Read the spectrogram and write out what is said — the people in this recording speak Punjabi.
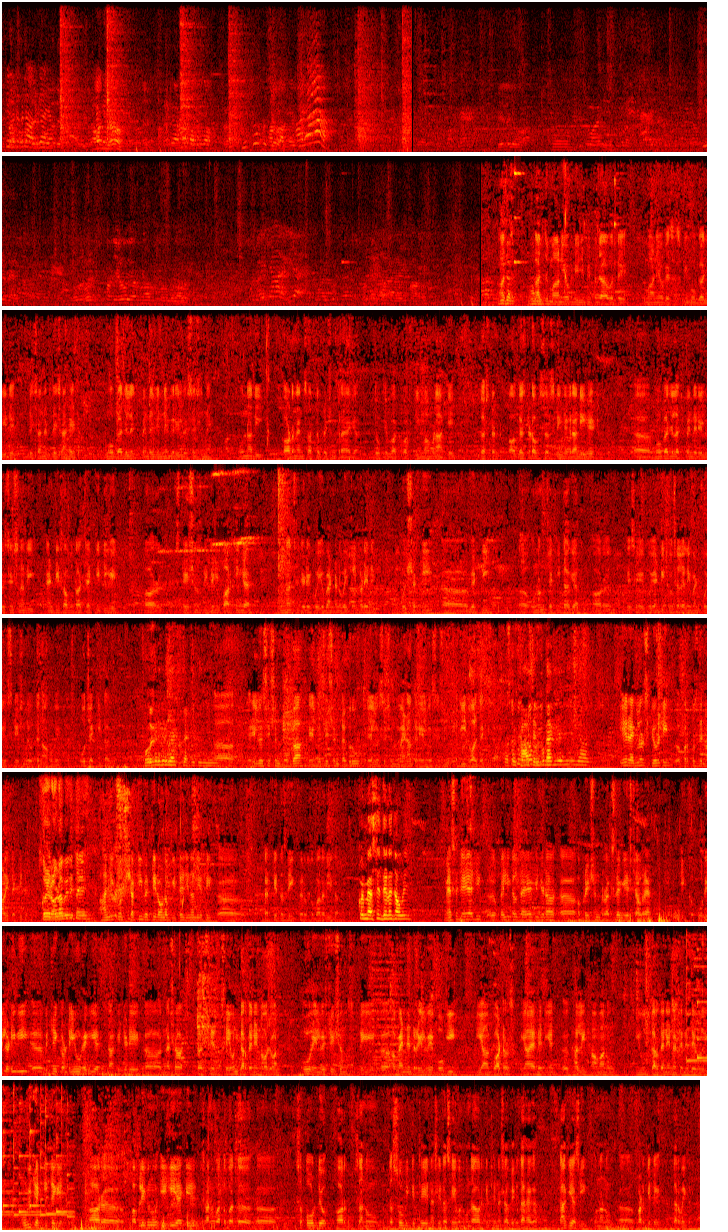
ਟਿਕਟ ਕਟਾ ਲਿਆ ਆ ਆ ਗਿਆ ਨਿੱਤੂ ਆਇਆ। ਇਹ ਲੈ ਜਾਓ ਇਹ ਬੈਗ ਹੋਰ ਦੇਖੋ ਯਾਰ ਬਣਾ ਬਣਾ ਅੱਜ ਅੱਜ ਮਾਨਯੋਗ ਡੀਜੀਪੀ ਪੰਜਾਬ ਅਤੇ ਮਾਨਯੋਗ ਐਸਐਸਪੀ ਮੋਗਾ ਜੀ ਦੇ ਦਿਸ਼ਾ ਨਿਰਦੇਸ਼ਾਂ ਹੇਠ ਮੋਗਾ ਜ਼ਿਲ੍ਹੇ 'ਚ ਪੈਂਦੇ ਜਿੰਨੇ ਵੀ ਰੇਲਵੇ ਸਟੇਸ਼ਨ ਨੇ, ਉਹਨਾਂ ਦੀ ਕਾਰਡਨ ਐਂਡ ਸਰਚ ਆਪਰੇਸ਼ਨ ਕਰਾਇਆ ਗਿਆ, ਜੋ ਕਿ ਵੱਖ-ਵੱਖ ਟੀਮਾਂ ਬਣਾ ਕੇ ਗਸਟਡ ਗਸਟਡ ਆਫੀਸਰਸ ਦੀ ਨਿਗਰਾਨੀ ਹੇਠ ਮੋਗਾ ਜ਼ਿਲ੍ਹਾ 'ਚ ਪੈਂਦੇ ਰੇਲਵੇ ਸਟੇਸ਼ਨਾਂ ਦੀ ਐਂਟੀ ਸਾਬੋਟਾ ਚੈੱਕ ਕੀਤੀ ਗਈ ਔਰ ਸਟੇਸ਼ਨਸ ਦੀ ਜਿਹੜੀ ਪਾਰਕਿੰਗ ਹੈ, ਉਹਨਾਂ 'ਚ ਜਿਹੜੇ ਕੋਈ ਅਬੈਂਡਨ ਵਹੀਕਲ ਖੜੇ ਨੇ ਕੋਈ ਸ਼ੱਕੀ ਵਿਅਕਤੀ ਉਹਨਾਂ ਨੂੰ ਚੈੱਕ ਕੀਤਾ ਗਿਆ ਔਰ ਕਿਸੇ ਕੋਈ ਐਂਟੀ ਸੋਸ਼ਲ ਐਲੀਮੈਂਟ ਕੋਈ ਸਟੇਸ਼ਨ ਦੇ ਉੱਤੇ ਨਾ ਹੋਵੇ ਉਹ ਚੈੱਕ ਕੀਤਾ ਗਿਆ। ਹੋਰ ਕਿਹੜੀ ਕਿਹੜੀ ਜਗ੍ਹਾ ਚੈੱਕ ਕੀਤੀ ਗਈ? Railway station Moga railway station Dagru railway station Maina ਤੇ ਰੇਲਵੇ ਸਟੇਸ਼ਨ ਅਜੀਤਵਾਲ ਚੈੱਕ ਕੀਤਾ। ਕੋਈ ਖਾਸ ਇਨਪੁਟ ਹੈਗੀ ਹੈ ਜੀ ਜਾਂ? ਇਹ ਰੈਗੂਲਰ ਸਿਕਿਉਰਿਟੀ ਪਰਪਸ ਦੇ ਨਾਲ ਹੀ ਚੈੱਕ ਕੀਤਾ ਕੋਈ ਰੌਲਾ ਵੀ ਕੀਤਾ ਹੈ ਹਾਂਜੀ ਕੁਝ ਸ਼ੱਕੀ ਵਿਅਕਤੀ ਰਾਉਂਡ ਅਪ ਕੀਤੇ ਜਿਨ੍ਹਾਂ ਦੀ ਅਸੀਂ ਕਰਕੇ ਤਸਦੀਕ ਫਿਰ ਉਸ ਤੋਂ ਬਾਅਦ ਅਗਲੀ ਕਰ ਕੋਈ ਮੈਸੇਜ ਦੇਣਾ ਚਾਹੋਗੇ ਮੈਸੇਜ ਇਹ ਹੈ ਜੀ ਪਹਿਲੀ ਗੱਲ ਤਾਂ ਇਹ ਹੈ ਕਿ ਜਿਹੜਾ ਆਪਰੇਸ਼ਨ ਡਰੱਗਸ ਦੇ ਅਗੇਂਸਟ ਚੱਲ ਰਿਹਾ, ਇੱਕ ਉਹਦੀ ਲੜੀ ਵੀ ਵਿੱਚ ਹੀ ਕੰਟੀਨਿਊ ਹੈਗੀ ਹੈ, ਤਾਂ ਕਿ ਜਿਹੜੇ ਨਸ਼ਾ ਦਾ ਸੇ- ਸੇਵਨ ਕਰਦੇ ਨੇ ਨੌਜਵਾਨ, ਉਹ ਰੇਲਵੇ ਸਟੇਸ਼ਨਸ ਦੀ ਅਮੈਂਡਡ ਰੇਲਵੇ ਬੋਗੀ ਜਾਂ ਕੁਆਟਰਸ ਜਾਂ ਇਹੋ ਜਿਹੀਆਂ ਖਾਲੀ ਥਾਵਾਂ ਨੂੰ ਯੂਜ਼ ਕਰਦੇ ਨੇ ਨਸ਼ੇ ਦੇ ਸੇਵਨ ਲਈ। ਉਹ ਵੀ ਚੈੱਕ ਕੀਤੇ ਗਏ। ਔਰ ਪਬਲਿਕ ਨੂੰ ਇਹੀ ਹੈ ਕਿ ਸਾਨੂੰ ਵੱਧ ਤੋਂ ਵੱਧ ਸਪੋਰਟ ਦਿਓ ਔਰ ਸਾਨੂੰ ਦੱਸੋ ਵੀ ਕਿੱਥੇ ਨਸ਼ੇ ਦਾ ਸੇਵਨ ਹੁੰਦਾ ਔਰ ਕਿੱਥੇ ਨਸ਼ਾ ਵਿਕਦਾ ਹੈਗਾ ਤਾਂ ਕਿ ਅਸੀਂ ਉਹਨਾਂ ਨੂੰ ਫੜ ਕੇ ਤੇ ਕਾਰਵਾਈ ਕਰੀਏ।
